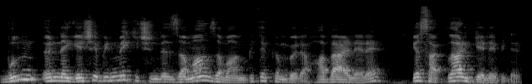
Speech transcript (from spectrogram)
Bunun önüne geçebilmek için de zaman zaman bir takım böyle haberlere yasaklar gelebilir.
